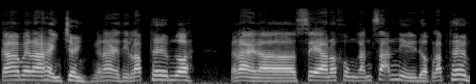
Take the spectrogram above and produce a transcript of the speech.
camera hành trình. Cái này thì lắp thêm rồi cái này là xe nó không gắn sẵn thì được lắp thêm.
